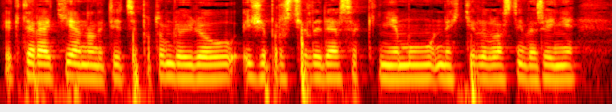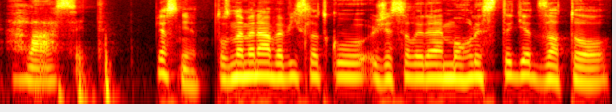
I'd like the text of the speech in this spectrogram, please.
ke které ti analytici potom dojdou, že prostě lidé se k němu nechtěli vlastně veřejně hlásit. Jasně, to znamená ve výsledku, že se lidé mohli stydět za to,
